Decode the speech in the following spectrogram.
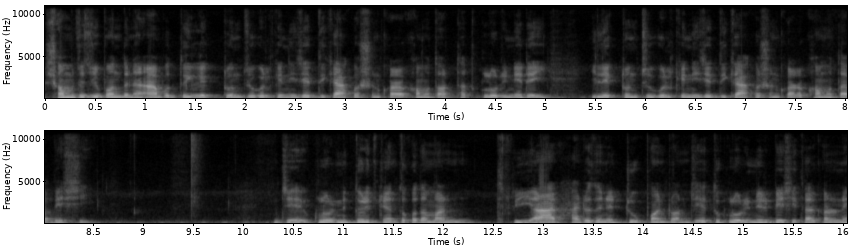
সমযোজী বন্ধনে আবদ্ধ ইলেকট্রন যুগলকে নিজের দিকে আকর্ষণ করার ক্ষমতা, অর্থাৎ ক্লোরিনের এই ইলেকট্রন যুগলকে নিজের দিকে আকর্ষণ করার ক্ষমতা বেশি। যে ক্লোরিনের তড়িৎ ঋণাত্মকতা মান থ্রি আর হাইড্রোজেনের টু পয়েন্ট ওয়ান যেহেতু ক্লোরিনের বেশি, তার কারণে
